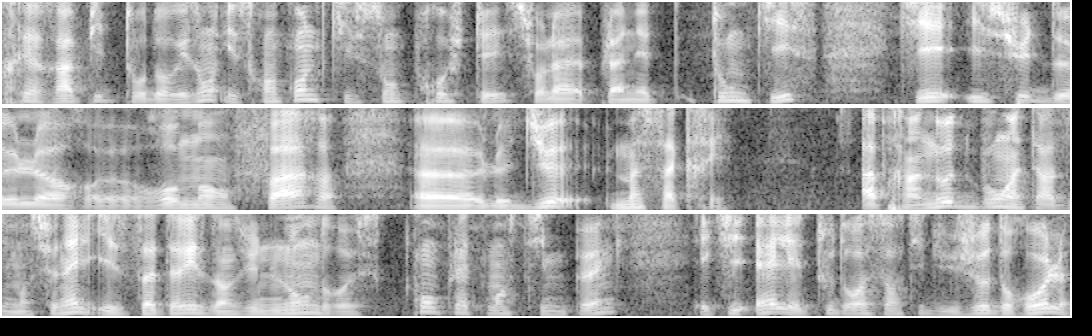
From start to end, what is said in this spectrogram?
très rapide tour d'horizon, ils se rendent compte qu'ils sont projetés sur la planète Tonkis, qui est issue de leur euh, roman phare, euh, Le Dieu massacré. Après un autre bond interdimensionnel, ils atterrissent dans une Londres complètement steampunk et qui, elle, est tout droit sortie du jeu de rôle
